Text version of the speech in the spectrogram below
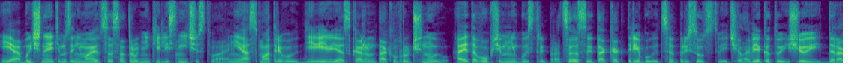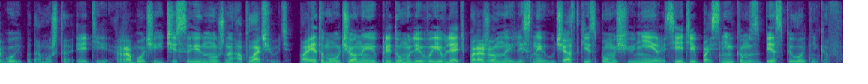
и обычно этим занимаются сотрудники лесничества, они осматривают деревья, скажем так, вручную, а это в общем не быстрый процесс, и так как требуется присутствие человека, то еще и дорогой, потому что эти рабочие часы нужно оплачивать. Поэтому ученые придумали выявлять пораженные лесные участки с помощью нейросети по снимкам с беспилотников.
